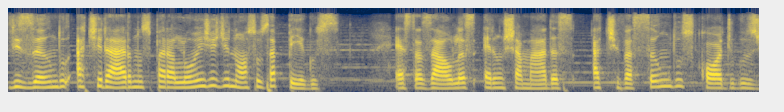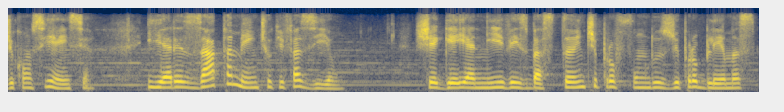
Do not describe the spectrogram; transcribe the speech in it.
visando atirar-nos para longe de nossos apegos. Estas aulas eram chamadas ativação dos códigos de consciência, e era exatamente o que faziam. Cheguei a níveis bastante profundos de problemas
